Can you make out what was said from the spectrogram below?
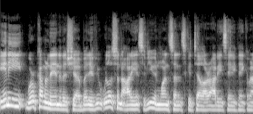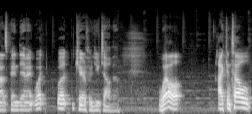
any, we're coming to the end of the show, but if we're listening to the audience, if you in one sentence could tell our audience anything coming out of this pandemic, what, what cares would you tell them? Well, I can tell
